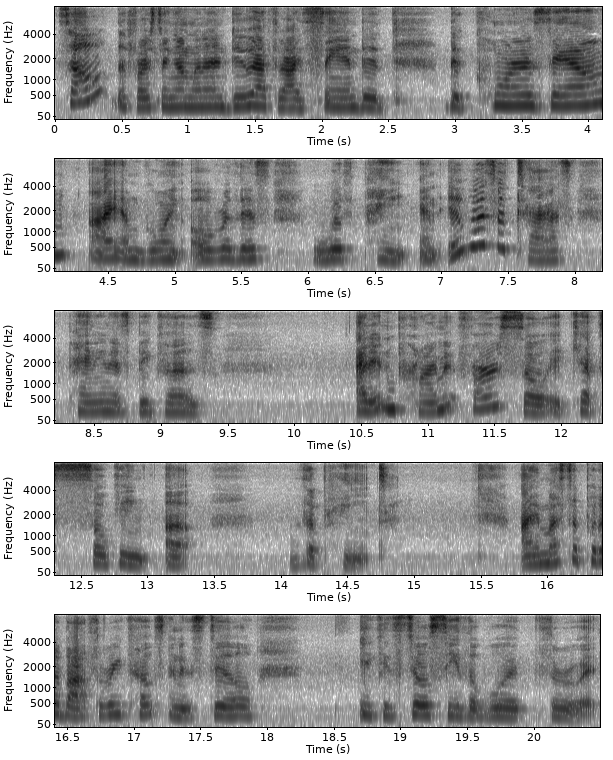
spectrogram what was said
So the first thing I'm going to do after I sanded the corners down I am going over this with paint. And it was a task painting this because I didn't prime it first so it kept soaking up the paint. I must have put about three coats and it still you can still see the wood through it.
